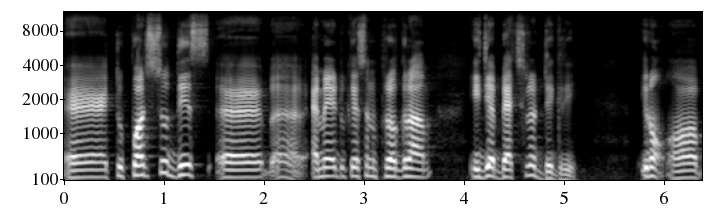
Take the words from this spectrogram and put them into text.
uh, to pursue this uh, MA education program is a bachelor degree. You know,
